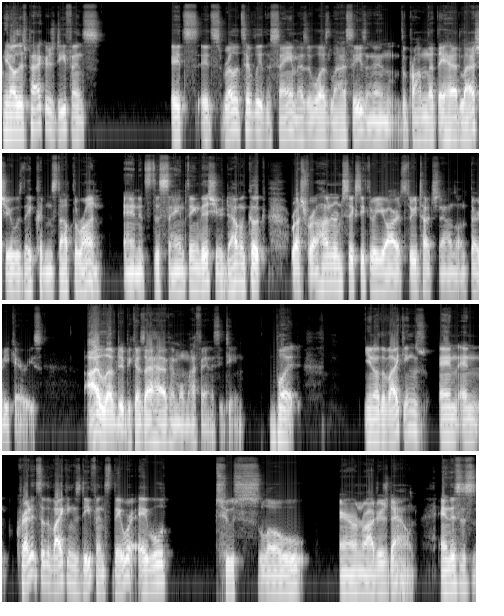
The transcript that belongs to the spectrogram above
you know, this Packers defense, it's it's relatively the same as it was last season, and the problem that they had last year was they couldn't stop the run. And it's the same thing this year. Dalvin Cook rushed for 163 yards, three touchdowns on 30 carries. I loved it because I have him on my fantasy team. But you know the Vikings and and credit to the Vikings defense, they were able to slow Aaron Rodgers down. And this has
